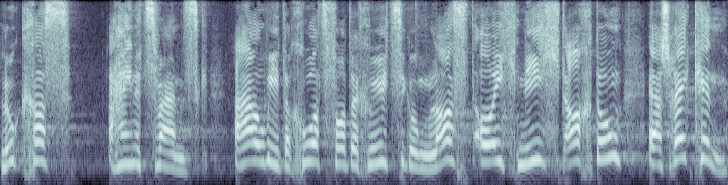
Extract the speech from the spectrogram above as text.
Lukas 21. Auch wieder kurz vor der Kreuzigung. Lasst euch nicht, Achtung, erschrecken.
